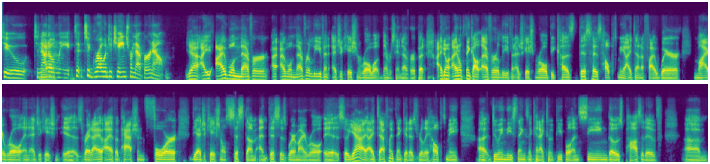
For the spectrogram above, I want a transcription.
to to not yeah. only to, to grow and to change from that burnout yeah i i will never I, I, will never leave an education role well never say never but i don't i don't think i'll ever leave an education role because this has helped me identify where my role in education is right i, I have a passion for the educational system and this is where my role is so yeah i, I definitely think it has really helped me uh, doing these things and connecting with people and seeing those positive um,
